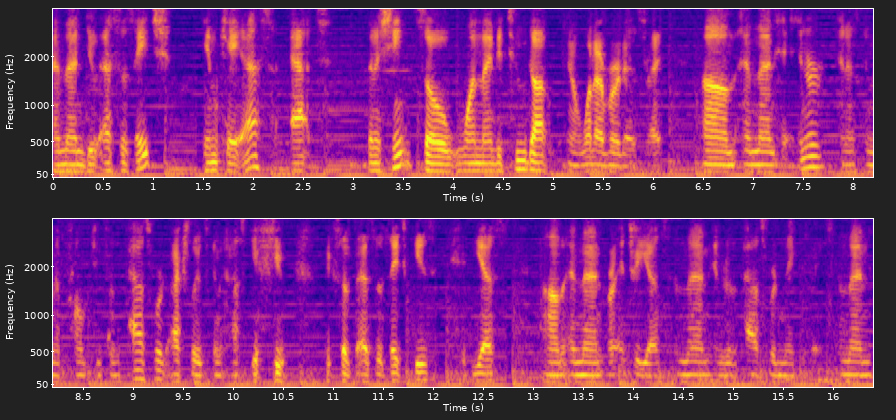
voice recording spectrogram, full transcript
and then do SSH MKS at the machine. So 192 dot you know whatever it is, right? Um, and then hit enter, and it's going to prompt you for the password. Actually, it's going to ask you if you accept the SSH keys. Hit yes, um, and then or enter yes, and then enter the password and MakerBase, and then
